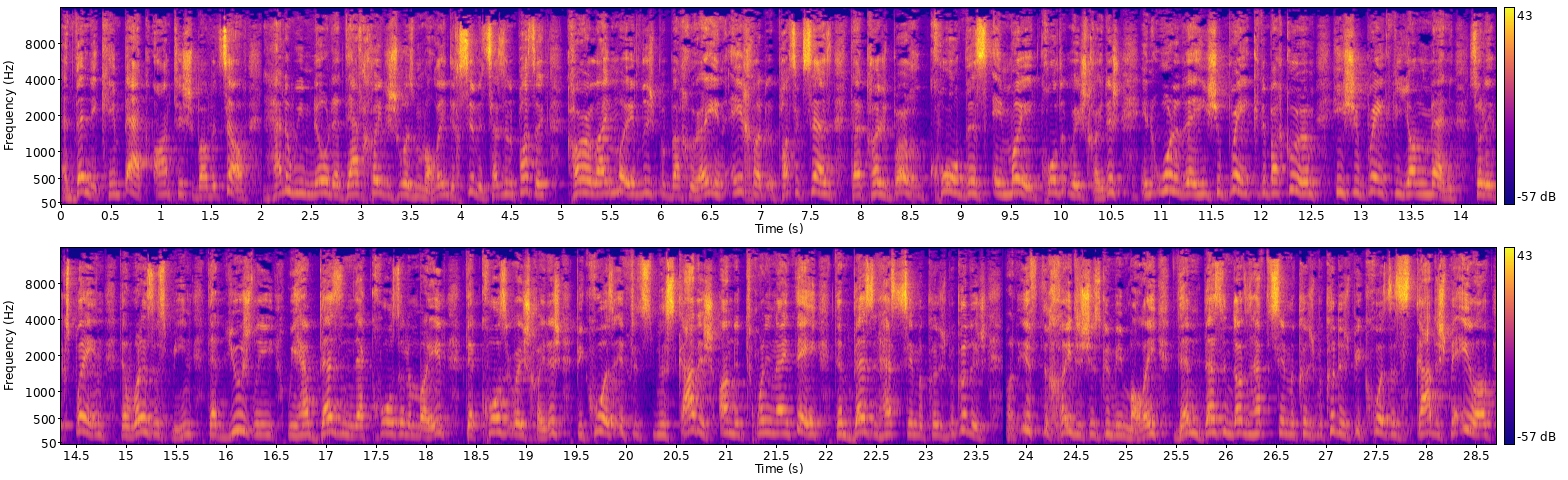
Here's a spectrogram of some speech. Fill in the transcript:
and then they came back on Tisha B'Av itself. How do we know that that Chodesh was Mali? The Chsiv, it says in the Pasuk, Karalai Moed Lishba Bachurei, in Echad, the Pasuk says that Kodesh Baruch called this a Moed, called it Reish Chodesh, in order that he should break the bakurim, he should break the young men. So to explain that what does this mean? That usually we have bezin that calls it a ma'id, that calls it Reish Chodesh, because if it's miskadish on the 29th day, then bezin has to say Mekudesh Mekudesh. But if the Chodesh is going to be Mali, then bezin doesn't have to say Mekudesh Mekudesh because it's Skadish Me'elav,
